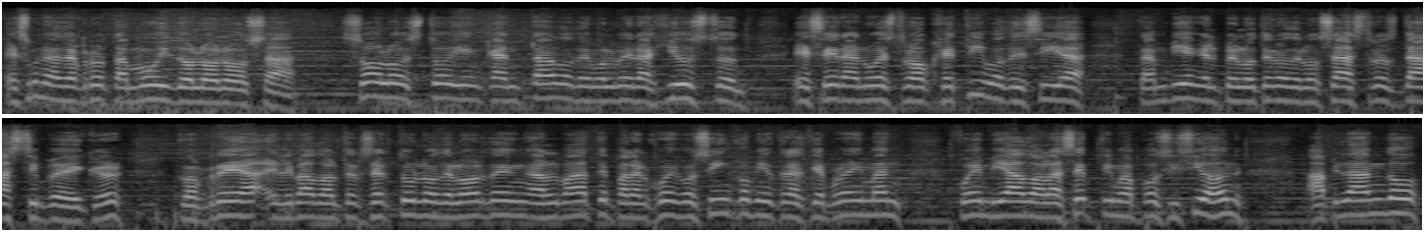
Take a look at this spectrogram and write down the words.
es una derrota muy dolorosa. Solo estoy encantado de volver a Houston. Ese era nuestro objetivo, decía también el pelotero de los Astros, Dusty Baker. Correa elevado al tercer turno del orden al bate para el juego 5, mientras que Brayman fue enviado a la séptima posición, hablando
